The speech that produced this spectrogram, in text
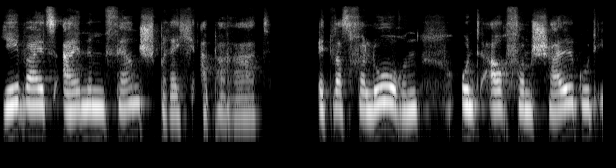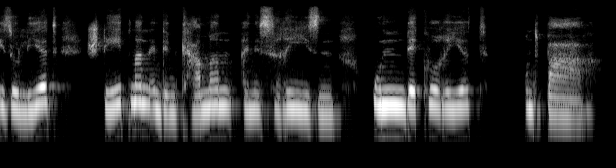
jeweils einem Fernsprechapparat. Etwas verloren und auch vom Schall gut isoliert, steht man in den Kammern eines Riesen, undekoriert und bar.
